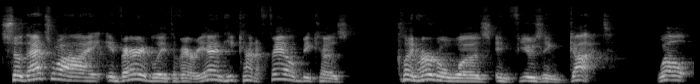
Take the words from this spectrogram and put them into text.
So that's why invariably at the very end he kind of failed because Clint Hurdle was infusing gut. Well,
